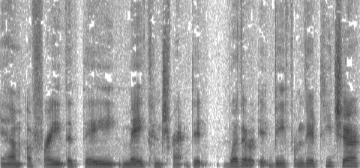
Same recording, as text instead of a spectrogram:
am afraid that they may contract it, whether it be from their teacher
